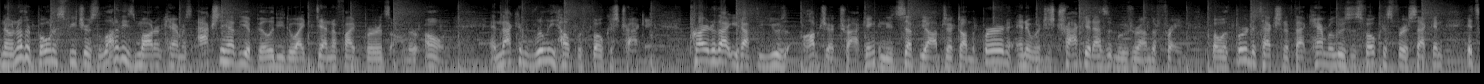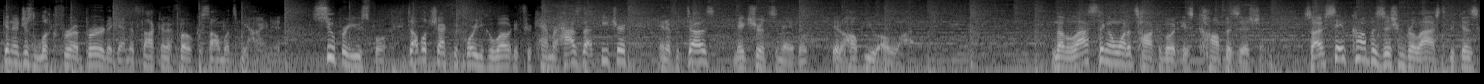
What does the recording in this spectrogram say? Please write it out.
Now another bonus feature is a lot of these modern cameras actually have the ability to identify birds on their own, and that can really help with focus tracking. Prior to that, you'd have to use object tracking and you'd set the object on the bird and it would just track it as it moves around the frame. But with bird detection, if that camera loses focus for a second, it's gonna just look for a bird again. It's not gonna focus on what's behind it. Super useful. Double check before you go out if your camera has that feature, and if it does, make sure it's enabled. It'll help you a lot. Now the last thing I wanna talk about is composition. So I've saved composition for last because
